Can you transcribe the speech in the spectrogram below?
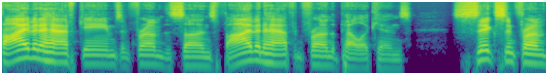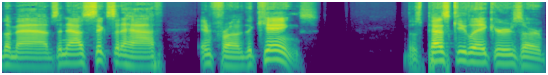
five and a half games in front of the Suns, five and a half in front of the Pelicans, six in front of the Mavs, and now six and a half in front of the Kings. Those pesky Lakers are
